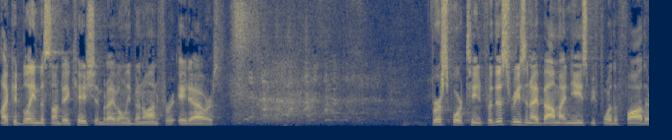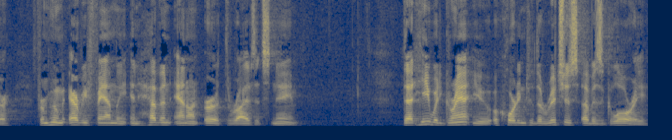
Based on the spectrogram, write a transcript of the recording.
I could blame this on vacation, but I've only been on for eight hours. Verse 14 For this reason I bow my knees before the Father, from whom every family in heaven and on earth derives its name that he would grant you, according to the riches of his glory,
